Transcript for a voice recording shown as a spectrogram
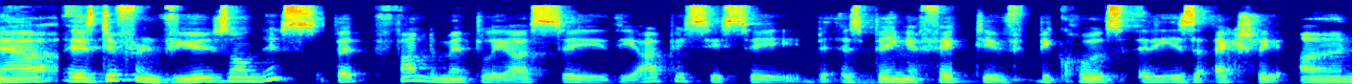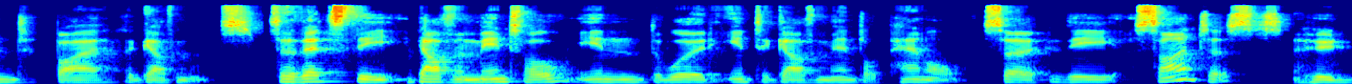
Now, there's different views on this, but fundamentally, I see the IPCC as being effective because it is actually owned by the governments. So that's the governmental in the word intergovernmental panel. So the scientists who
